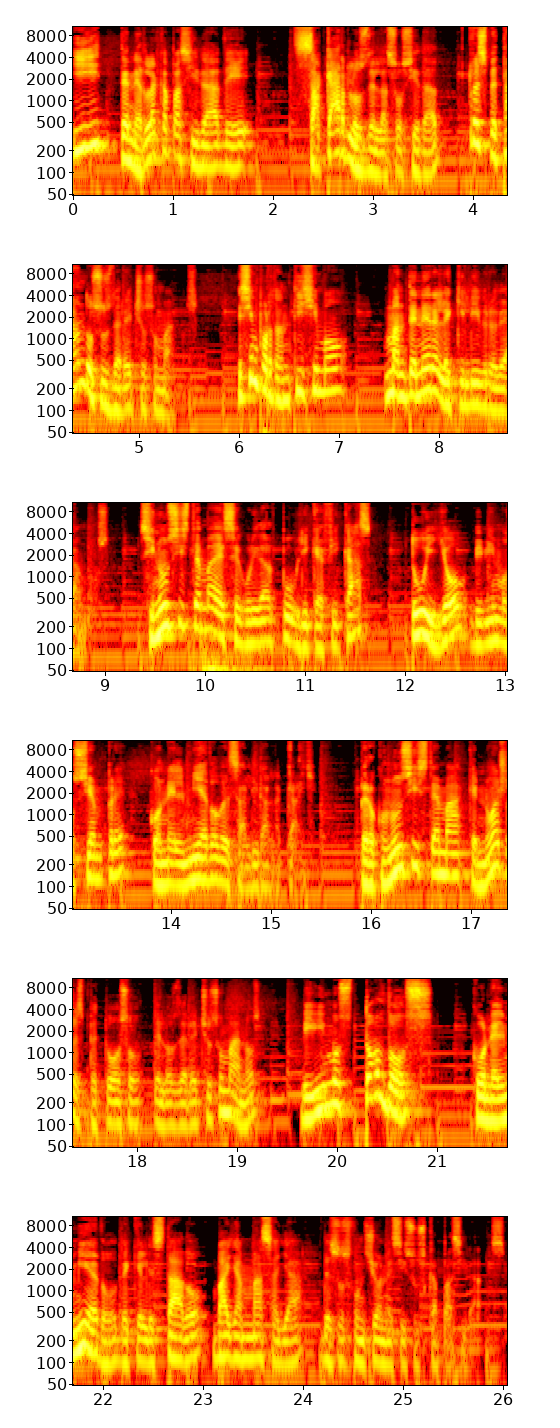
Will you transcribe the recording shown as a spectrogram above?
y tener la capacidad de sacarlos de la sociedad respetando sus derechos humanos. Es importantísimo mantener el equilibrio de ambos. Sin un sistema de seguridad pública eficaz, tú y yo vivimos siempre con el miedo de salir a la calle. Pero con un sistema que no es respetuoso de los derechos humanos, vivimos todos con el miedo de que el Estado vaya más allá de sus funciones y sus capacidades.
